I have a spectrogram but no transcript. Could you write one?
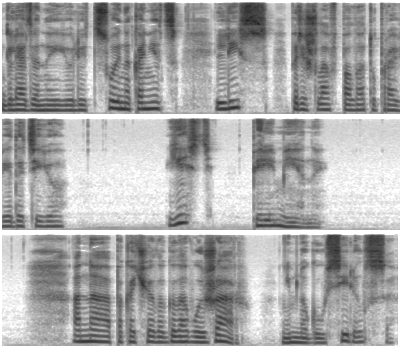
глядя на ее лицо, и, наконец, Лис пришла в палату проведать ее. Есть перемены. Она покачала головой, жар немного усилился.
